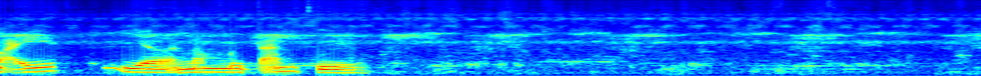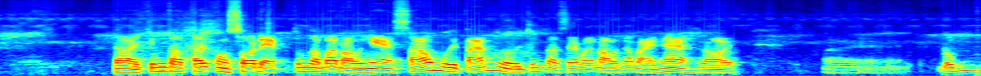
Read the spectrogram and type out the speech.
7 giờ năm mươi tám chiều. Rồi chúng ta tới con số đẹp. Chúng ta bắt đầu nha. 68 người chúng ta sẽ bắt đầu các bạn ha. Rồi à, đúng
